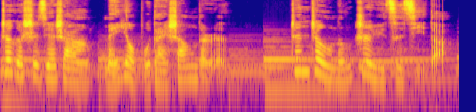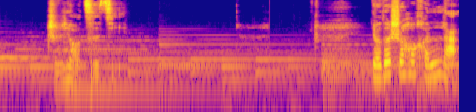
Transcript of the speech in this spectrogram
这个世界上没有不带伤的人，真正能治愈自己的只有自己。有的时候很懒，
